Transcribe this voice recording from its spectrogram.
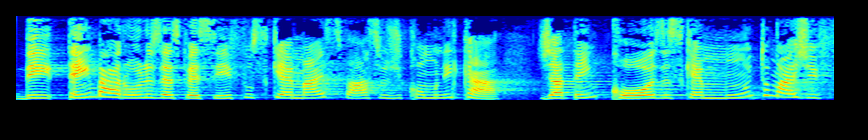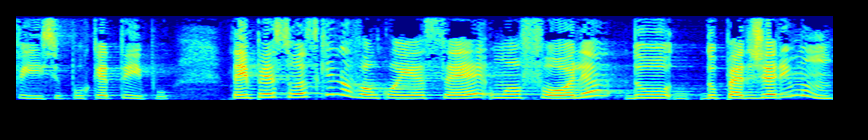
de, tem barulhos específicos que é mais fácil de comunicar. Já tem coisas que é muito mais difícil, porque, tipo, tem pessoas que não vão conhecer uma folha do, do pé de gerimum.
